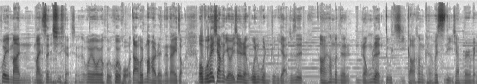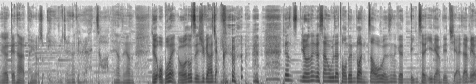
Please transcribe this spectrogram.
会蛮蛮生气的，就 是会会会会火大，会骂人的那一种。我不会像有一些人温文儒雅，就是啊、他们的容忍度极高，他们可能会私底下 murmur，因为跟他的朋友说，哎、我觉得那个人很吵啊。怎样怎样的？就是我不会，我都直接去跟他讲。像有那个山屋在头灯乱照，或者是那个凌晨一两点起来在那边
